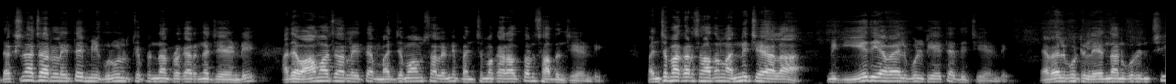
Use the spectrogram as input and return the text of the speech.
దక్షిణాచారులు అయితే మీ గురువులు చెప్పిన దాని ప్రకారంగా చేయండి. అదే వామాచారులు అయితే మధ్య మాంసాలన్నీ పంచమకారాలతో సాధన చేయండి. పంచమకార సాధనలు అన్నీ చేయాలా? మీకు ఏది అవైలబిలిటీ అయితే అది చేయండి. అవైలబిలిటీ లేని దాని గురించి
